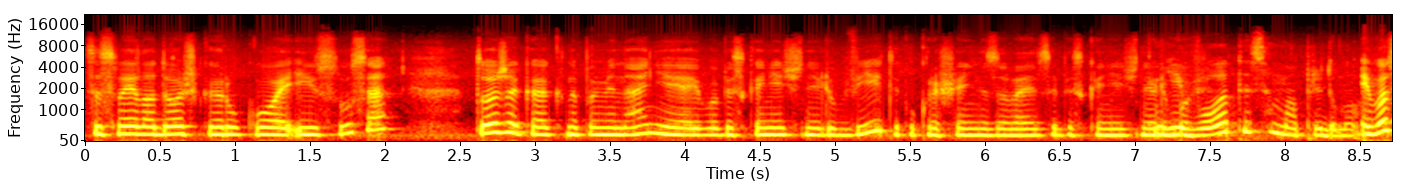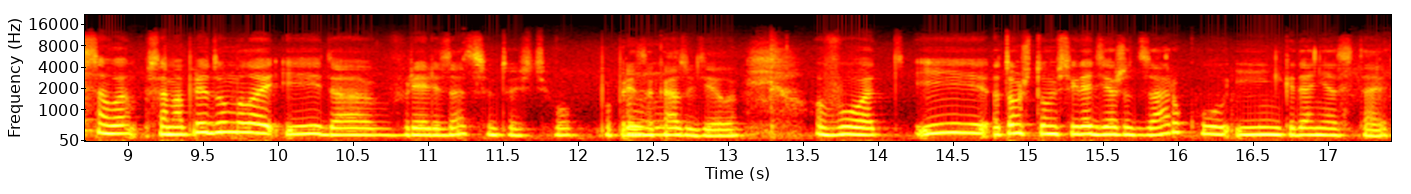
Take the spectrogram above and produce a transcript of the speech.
со своей ладошкой рукой Иисуса — тоже как напоминание о его бесконечной любви, так украшение называется «Бесконечная любовь». Его ты сама придумала? Его сама, сама придумала, и, да, в реализацию, то есть его по предзаказу угу. делаю. Вот. И о том, что он всегда держит за руку и никогда не оставит.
